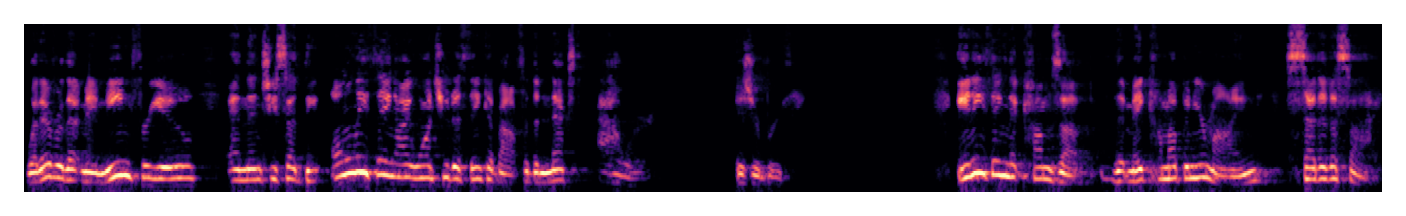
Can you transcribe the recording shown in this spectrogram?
whatever that may mean for you. And then she said, the only thing I want you to think about for the next hour is your breathing. Anything that comes up that may come up in your mind, set it aside.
